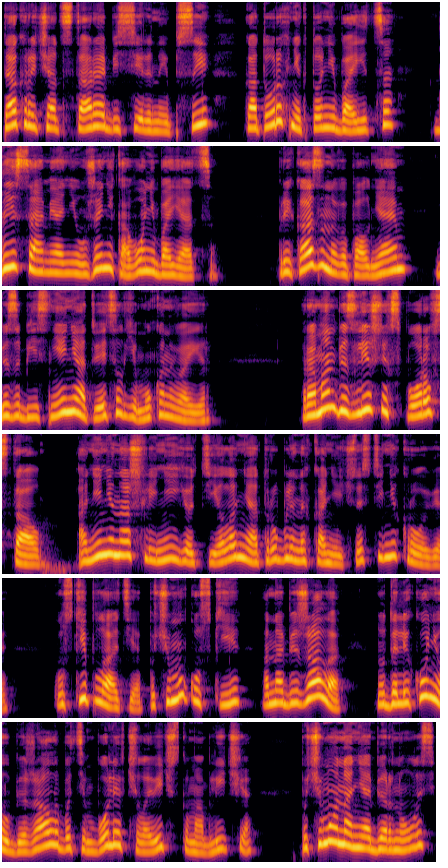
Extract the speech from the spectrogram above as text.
Так рычат старые обессиленные псы, которых никто не боится, да и сами они уже никого не боятся. «Приказано выполняем», — без объяснения ответил ему конвоир. Роман без лишних споров встал. Они не нашли ни ее тела, ни отрубленных конечностей, ни крови. Куски платья. Почему куски? Она бежала, но далеко не убежала бы, тем более в человеческом обличье. Почему она не обернулась?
